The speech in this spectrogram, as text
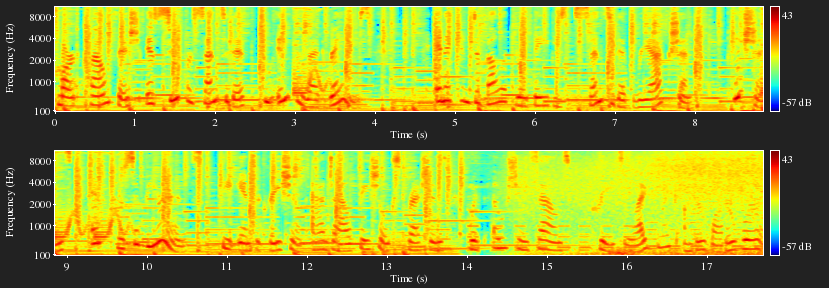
Smart clownfish is super sensitive to infrared rays, and it can develop your baby's sensitive reaction, patience, and perseverance. The integration of agile facial expressions with ocean sounds creates a lifelike underwater world.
